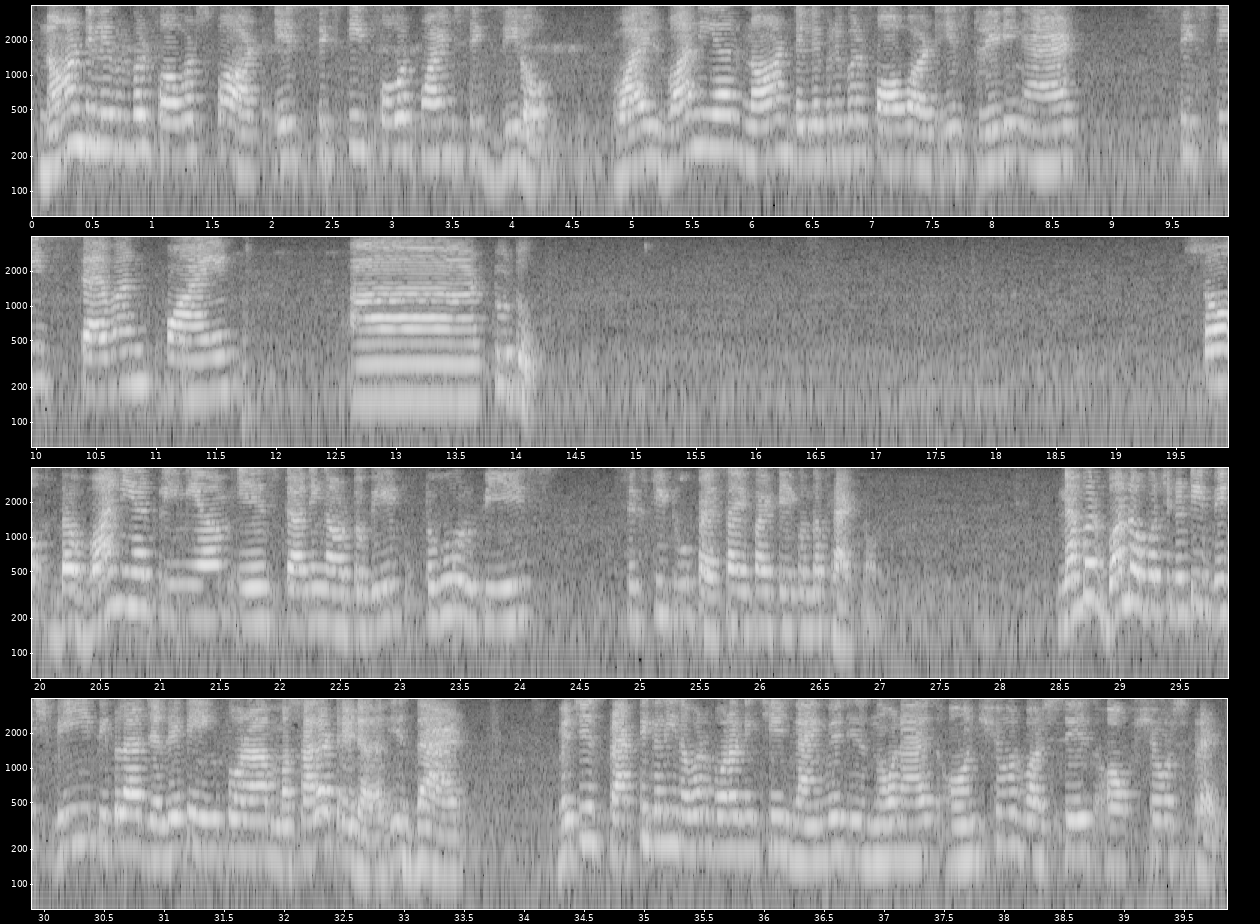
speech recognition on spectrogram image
Non-deliverable forward spot is 64.60 while one year non-deliverable forward is trading at 67.22. So the one year premium is turning out to be 2 rupees 62 paisa if I take on the flat note. Number one opportunity which we people are generating for a masala trader is that which is practically in our foreign exchange language is known as onshore versus offshore spread.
